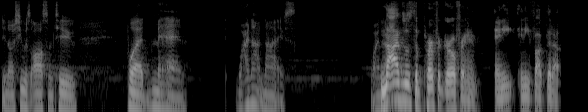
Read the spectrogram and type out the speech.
you know she was awesome too, but man, why not Knives? Why not Knives was the perfect girl for him, and he and he fucked it up.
